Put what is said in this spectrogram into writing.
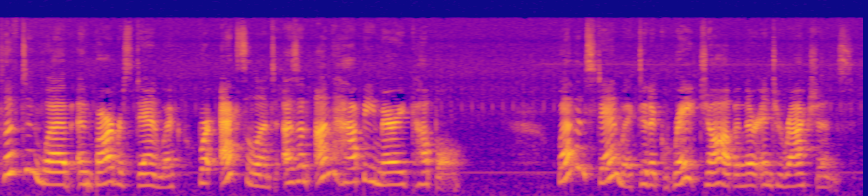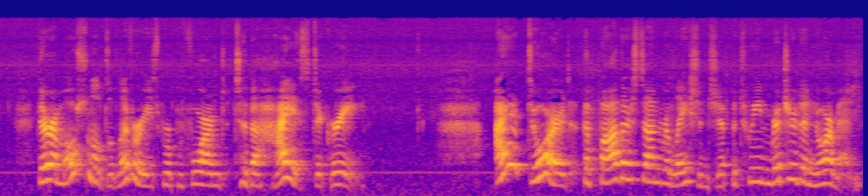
Clifton Webb and Barbara Stanwyck were excellent as an unhappy married couple. Webb and Stanwyck did a great job in their interactions. Their emotional deliveries were performed to the highest degree. I adored the father son relationship between Richard and Norman.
